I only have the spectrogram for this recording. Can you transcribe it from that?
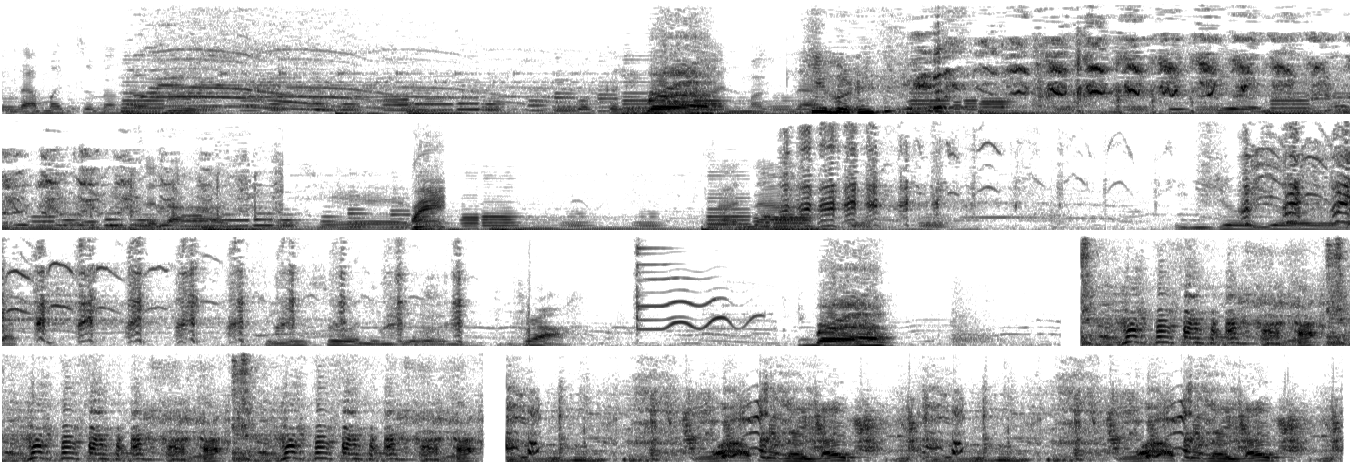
Salamat sa mga views. Huwag kalimutan mag-like. Notification. Sa lahat. Share. Sana enjoy your. See you soon in the end. Bra. Bruh. Wala po kay live. Wala po kay live.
